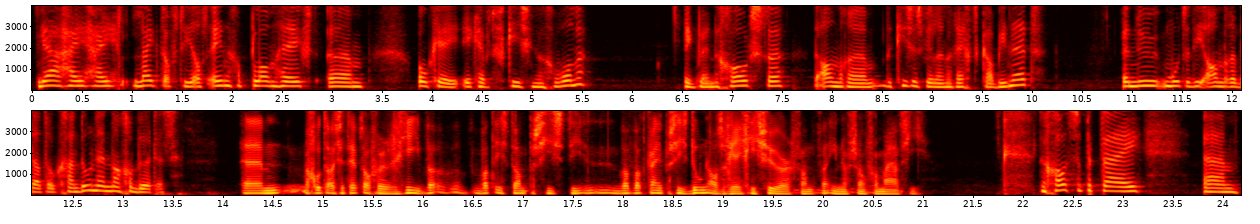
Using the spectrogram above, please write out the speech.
ja, hij, hij lijkt of hij als enige plan heeft: um, oké, ik heb de verkiezingen gewonnen. Ik ben de grootste. De andere, de kiezers willen een rechtskabinet. En nu moeten die anderen dat ook gaan doen en dan gebeurt het. Um, maar goed, als je het hebt over regie, wat, is dan precies die, wat, kan je precies doen als regisseur van, van in zo'n formatie? De grootste partij um,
